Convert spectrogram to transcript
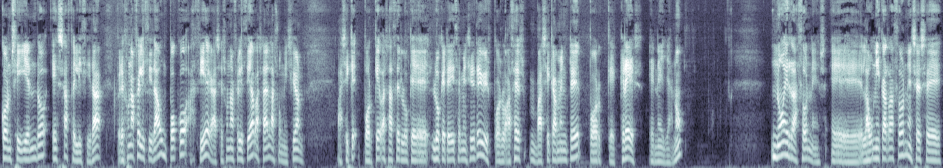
consiguiendo esa felicidad. Pero es una felicidad un poco a ciegas, es una felicidad basada en la sumisión. Así que, ¿por qué vas a hacer lo que, lo que te dice Mrs. Davis? Pues lo haces básicamente porque crees en ella, ¿no? No hay razones. Eh, la única razón es ese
